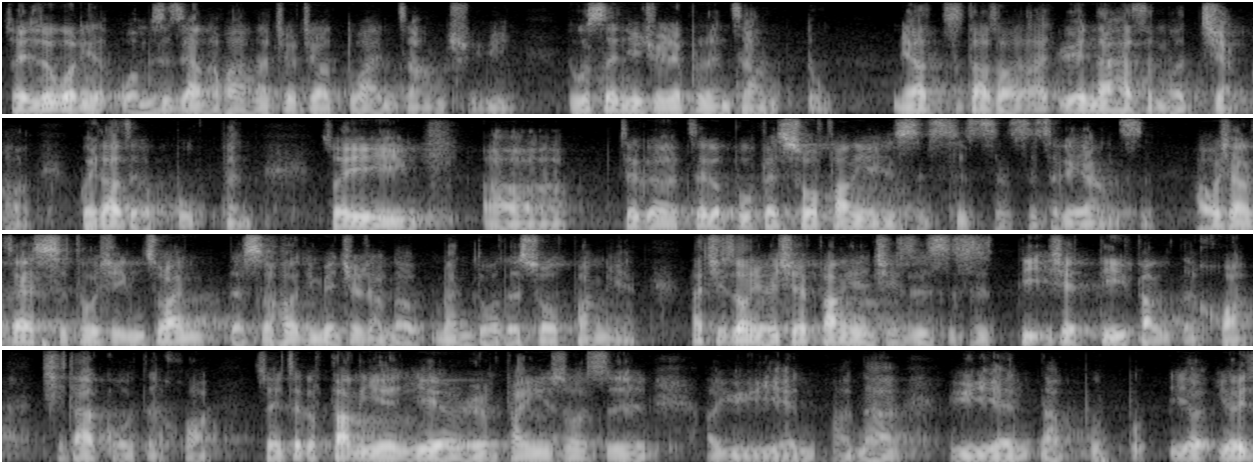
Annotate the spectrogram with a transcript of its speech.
所以，如果你我们是这样的话，那就叫断章取义。读圣经绝对不能这样读，你要知道说啊，原来他怎么讲啊。回到这个部分，所以呃。这个这个部分说方言是是是是这个样子啊，我想在使徒行传的时候里面就讲到蛮多的说方言，那其中有一些方言其实只是地一些地方的话，其他国的话，所以这个方言也有人翻译说是啊语言啊，那语言那不不有有一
